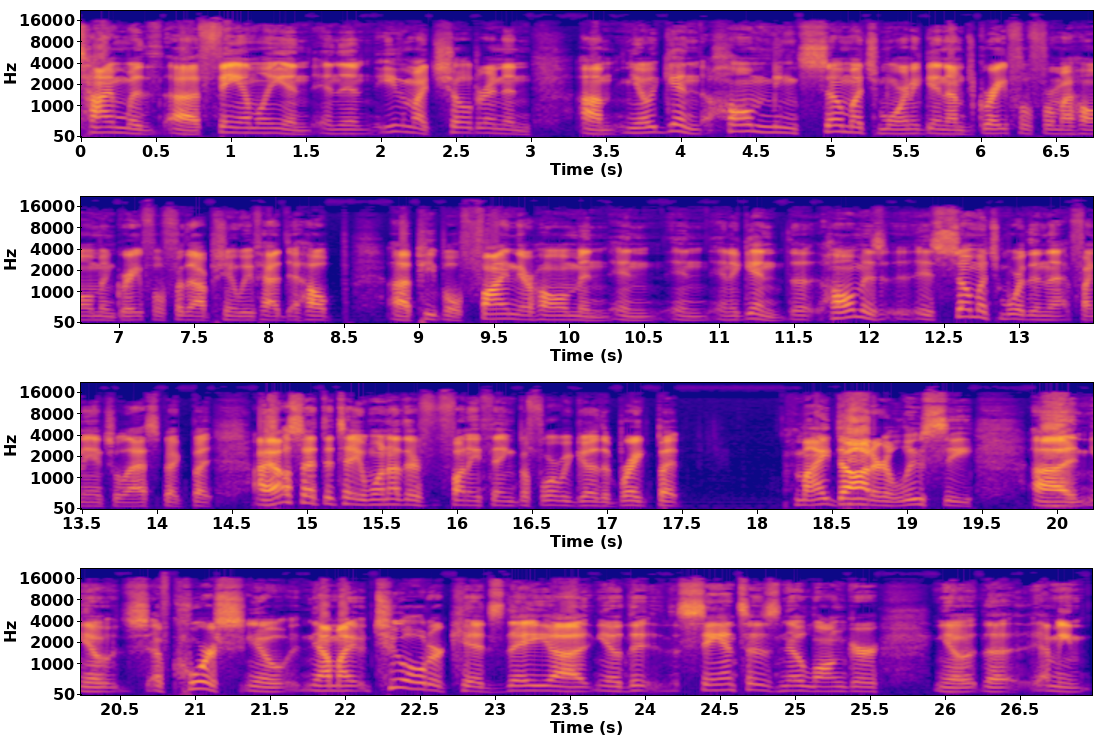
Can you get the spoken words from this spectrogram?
time with family and, and then even my children. And, um, you know, again, home means so much more. And again, I'm grateful for my home and grateful for the opportunity we've had to help uh, people find their home. And, and, and, and again, the home is, is so much more than that financial aspect. But I also have to tell you one other funny thing before we go to the break. But my daughter Lucy, uh, you know, of course, you know, now my two older kids, they, uh, you know, the, the, Santa's no longer, you know, the, I mean,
